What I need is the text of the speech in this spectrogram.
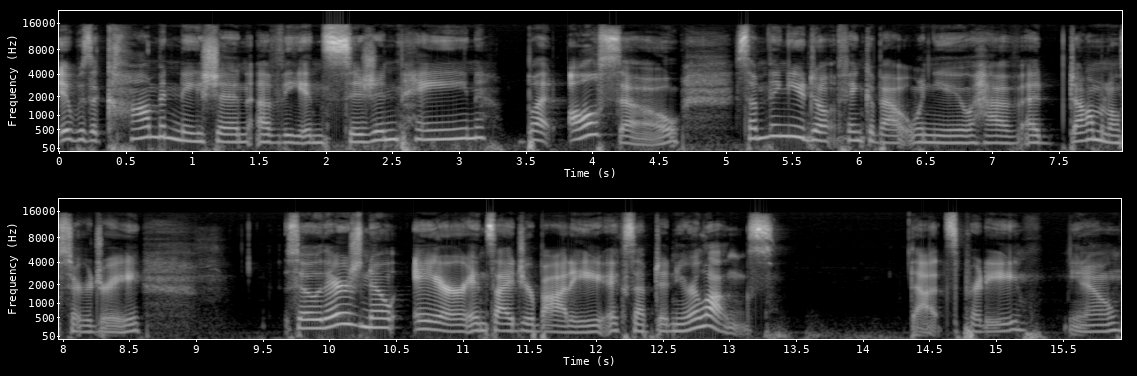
it was a combination of the incision pain, but also something you don't think about when you have abdominal surgery. So there's no air inside your body except in your lungs. That's pretty, you know,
